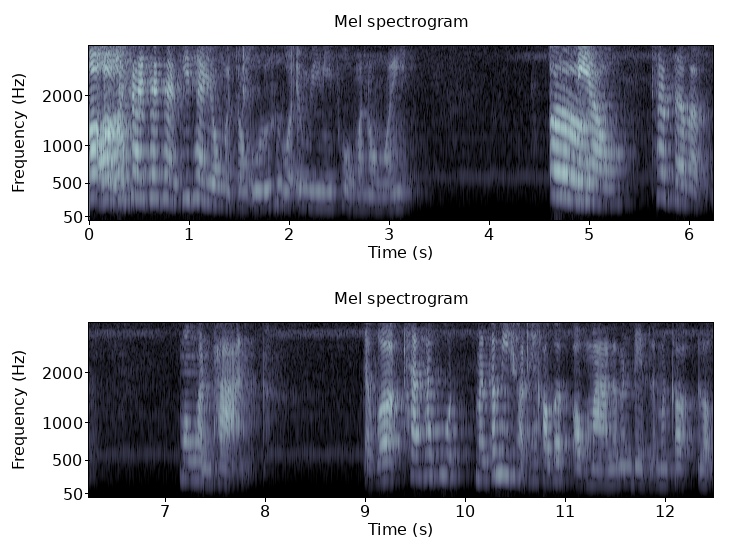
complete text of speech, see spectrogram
อ๋ออ๋อเออใช่ใช่ใช่พี่แทยงกับจองอูรู้สึกว่า MV นี้โผล่มาน้อย เออ เดียว แทบจะแบบมองผ่านๆอะ แต่แต่ก็ถ้าถ้าพูดมันก็มีช็อตให้เขาแบบออกมาแล้วมันเด็ดแล้วมันก็หล่อ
